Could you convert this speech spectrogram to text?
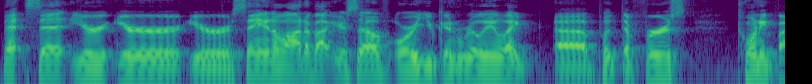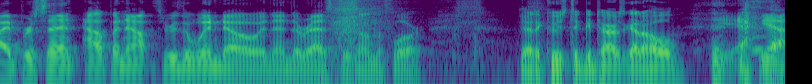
that set you're you're you're saying a lot about yourself, or you can really like uh, put the first twenty five percent up and out through the window, and then the rest is on the floor. That acoustic guitar's got a hole. Yeah, yeah.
